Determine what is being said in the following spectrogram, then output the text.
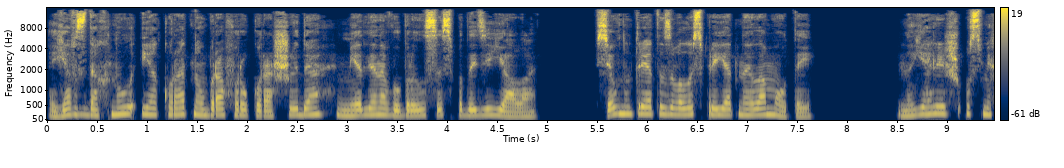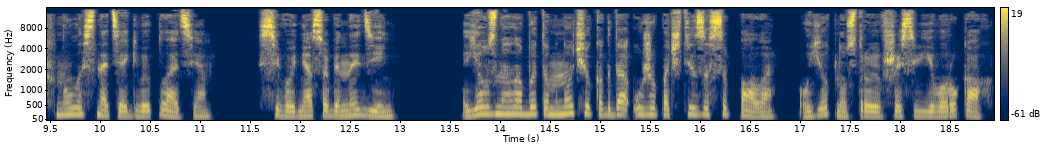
Я вздохнул и, аккуратно убрав руку Рашида, медленно выбрался из-под одеяла. Все внутри отозвалось приятной ломотой. Но я лишь усмехнулась, натягивая платье. Сегодня особенный день. Я узнала об этом ночью, когда уже почти засыпала, уютно устроившись в его руках.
